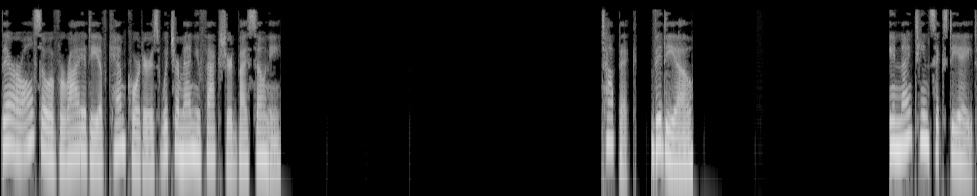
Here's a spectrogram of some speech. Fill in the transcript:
There are also a variety of camcorders which are manufactured by Sony. Video. In 1968,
